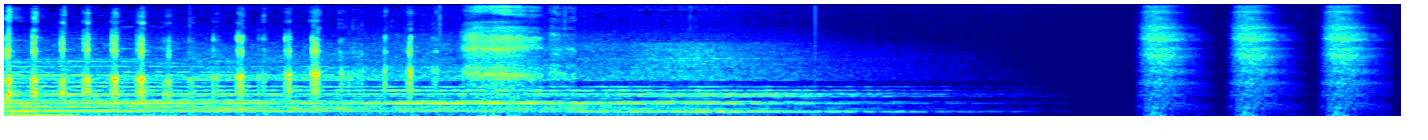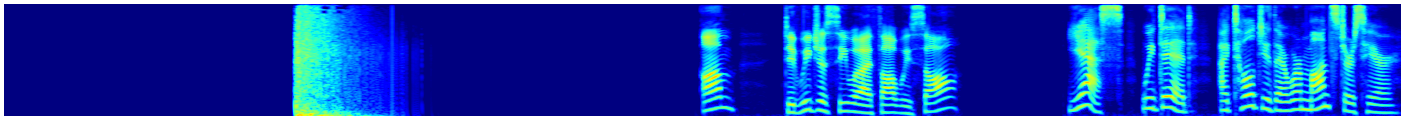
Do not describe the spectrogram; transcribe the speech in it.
ha ha ha ha ha Um, did we just see what I thought we saw? Yes, we did. I told you there were monsters here.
